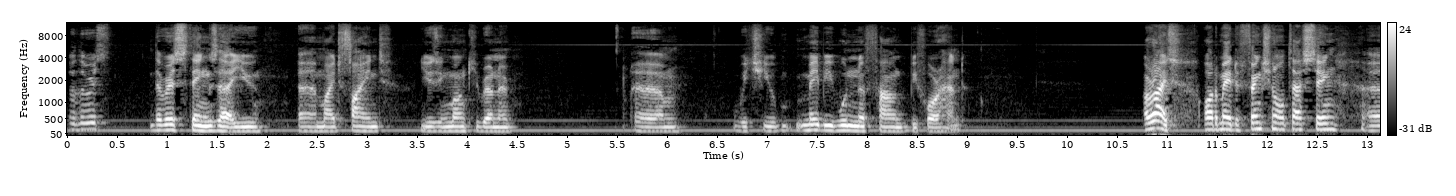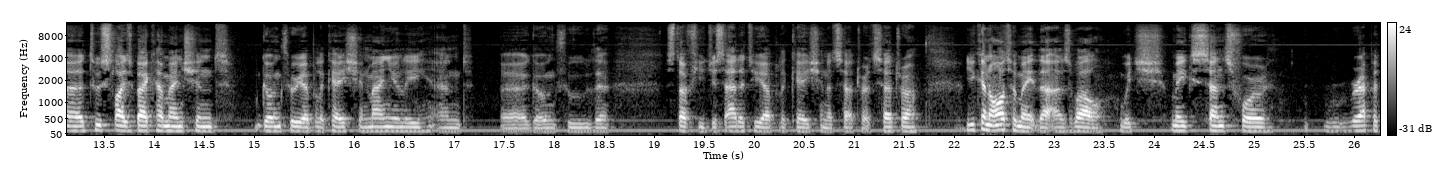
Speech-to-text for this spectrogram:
So there is there is things that you might find using Monkey Runner. Um, which you maybe wouldn't have found beforehand. All right, automated functional testing. Uh, two slides back I mentioned going through your application manually and uh, going through the stuff you just added to your application, etc., etc. You can automate that as well, which makes sense for rep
